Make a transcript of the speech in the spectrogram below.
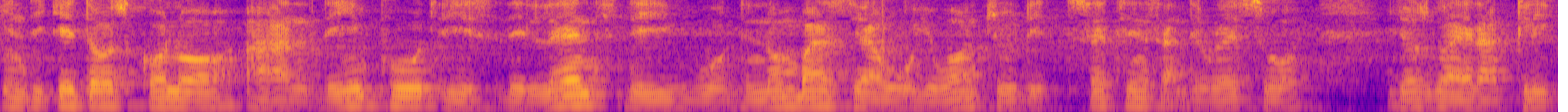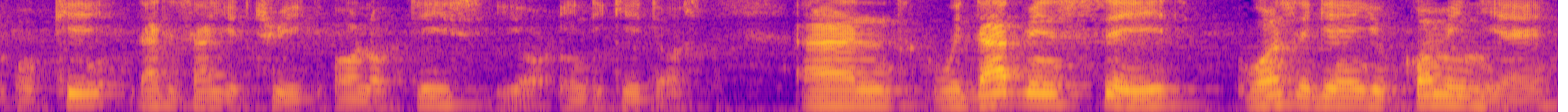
indicators color. And the input is the length the the numbers there you want to the settings and the rest. So just go ahead and click ok. That is how you tweak all of these your indicators and with that being said once again you come in here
